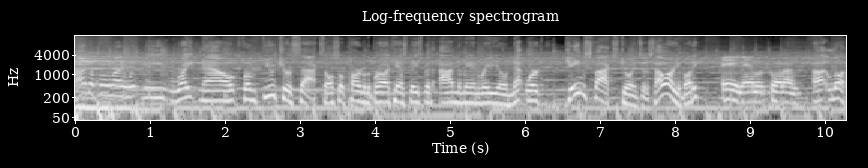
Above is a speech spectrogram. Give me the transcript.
On the phone line with me right now from Future Sox, also part of the Broadcast Basement On Demand Radio Network. James Fox joins us. How are you, buddy? Hey, man, what's going on? Uh, look,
